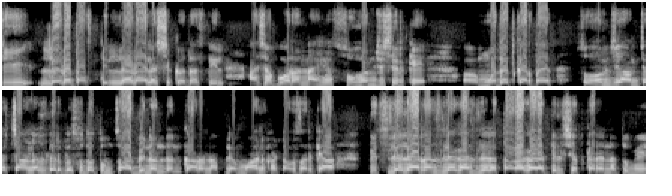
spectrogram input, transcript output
ती लढत असतील लढायला शिकत असतील अशा पोरांना हे सोहमजी शिर्के मदत करतायत. सोहमजी आमच्या चॅनल तर्फे सुद्धा तुमचं अभिनंदन. कारण आपल्या मान खटाव सारख्या पिचलेल्या रंजल्या गांजलेल्या तळागाळातील शेतकऱ्यांना तुम्ही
